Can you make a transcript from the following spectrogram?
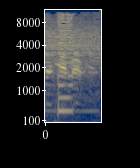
boop, boop.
